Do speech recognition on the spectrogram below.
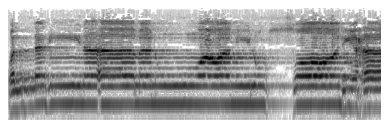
والذين آمنوا وعملوا الصالحات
